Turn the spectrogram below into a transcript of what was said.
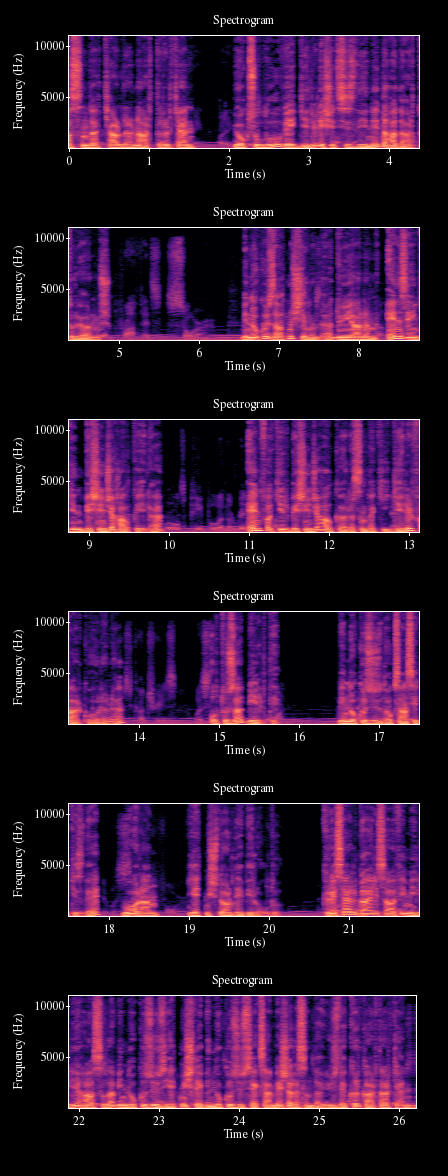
aslında karlarını arttırırken yoksulluğu ve gelir eşitsizliğini daha da arttırıyormuş. 1960 yılında dünyanın en zengin 5. halkıyla en fakir 5. halkı arasındaki gelir farkı oranı 30'a 1'di. 1998'de bu oran 74'e 1 oldu. Küresel gayri safi milli hasıla 1970 ile 1985 arasında %40 artarken,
